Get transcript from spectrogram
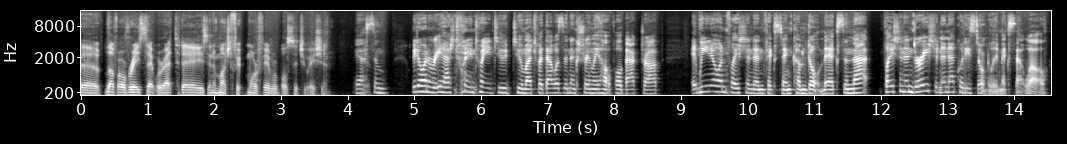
the level of rates that we're at today is in a much more favorable situation. Yes. Yeah. And we don't want to rehash 2022 too much, but that was an extremely helpful backdrop. And we know inflation and fixed income don't mix, and that inflation and duration and equities don't really mix that well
